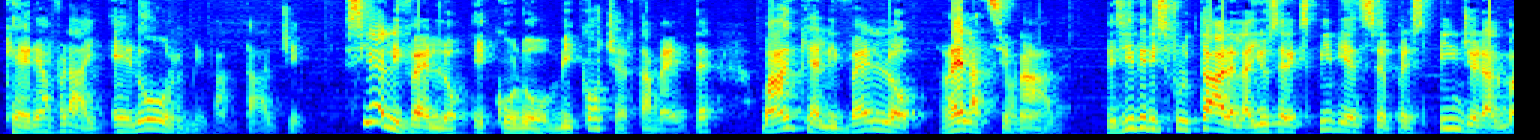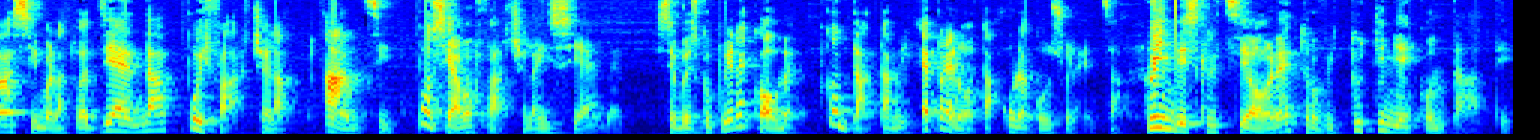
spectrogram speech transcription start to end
che ne avrai enormi vantaggi, sia a livello economico certamente, ma anche a livello relazionale. Desideri sfruttare la user experience per spingere al massimo la tua azienda? Puoi farcela, anzi possiamo farcela insieme. Se vuoi scoprire come, contattami e prenota una consulenza. Qui in descrizione trovi tutti i miei contatti.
